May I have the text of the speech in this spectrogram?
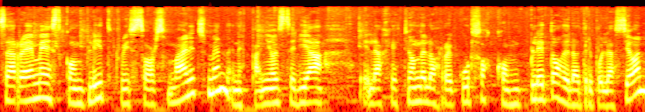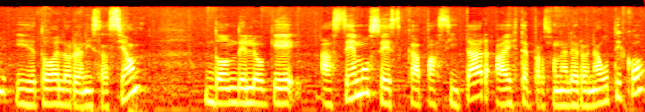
CRM es Complete Resource Management, en español sería eh, la gestión de los recursos completos de la tripulación y de toda la organización donde lo que hacemos es capacitar a este personal aeronáutico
